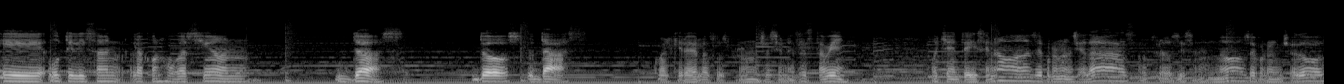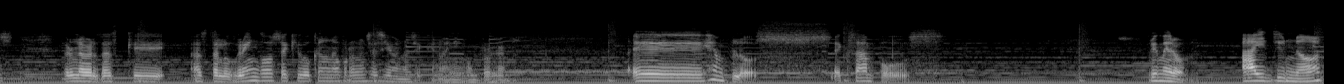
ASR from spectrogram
eh, utilizan la conjugación does, does, does cualquiera de las dos pronunciaciones está bien. Mucha gente dice no, se pronuncia das, otros dicen no, se pronuncia dos, pero la verdad es que hasta los gringos se equivocan en la pronunciación, así que no hay ningún problema. Eh, ejemplos, examples. Primero, I do not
